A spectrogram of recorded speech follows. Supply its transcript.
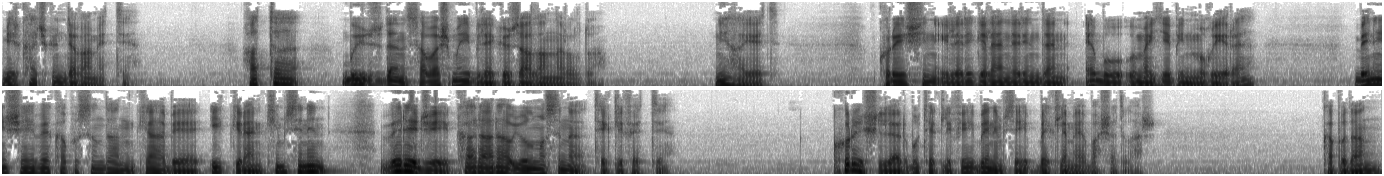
birkaç gün devam etti. Hatta bu yüzden savaşmayı bile göze alanlar oldu. Nihayet Kureyş'in ileri gelenlerinden Ebu Ümeyye bin Mughire, Beni Şeybe kapısından Kabe'ye ilk giren kimsenin vereceği karara uyulmasını teklif etti. Kureyşliler bu teklifi benimseyip beklemeye başladılar. Kapıdan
